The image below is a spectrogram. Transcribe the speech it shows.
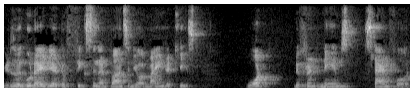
it is a good idea to fix in advance in your mind at least what different names stand for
